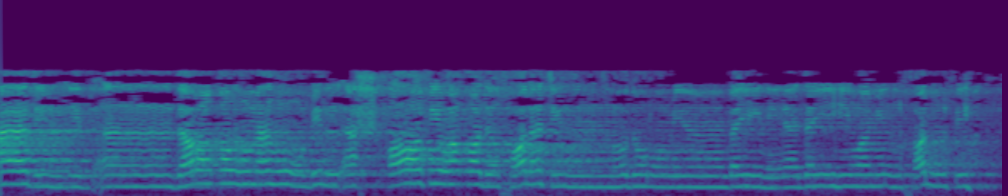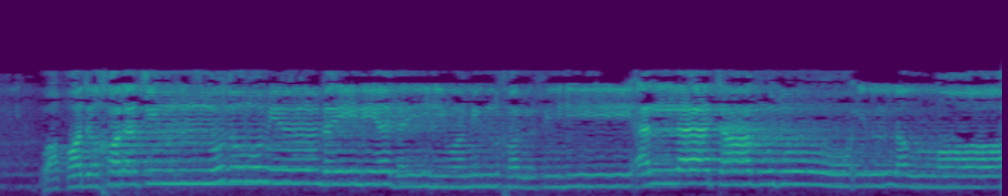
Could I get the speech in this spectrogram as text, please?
عَادٍ إِذْ أَنذَرَ قَوْمَهُ بِالْأَحْقَافِ وَقَدْ خَلَتِ النُّذُرُ مِنْ بَيْنِ يَدَيْهِ وَمِنْ خَلْفِهِ وَقَدْ خَلَتِ النُّذُرُ مِنْ بَيْنِ يَدَيْهِ وَمِنْ خَلْفِهِ أَلَّا تَعْبُدُوا إِلَّا اللَّهَ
